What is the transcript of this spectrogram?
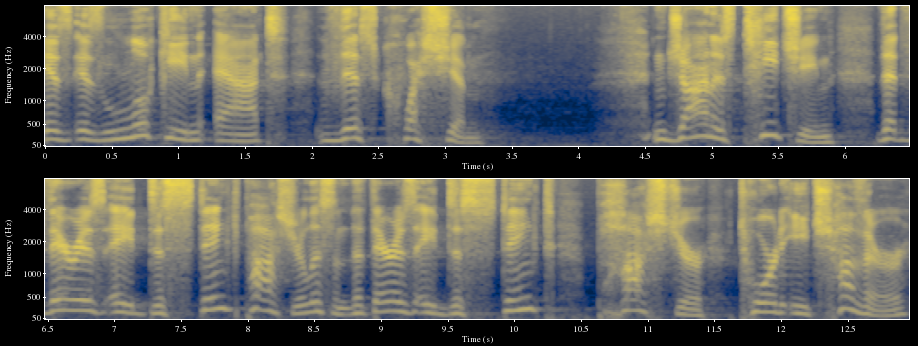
is, is looking at this question and John is teaching that there is a distinct posture, listen, that there is a distinct posture toward each other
